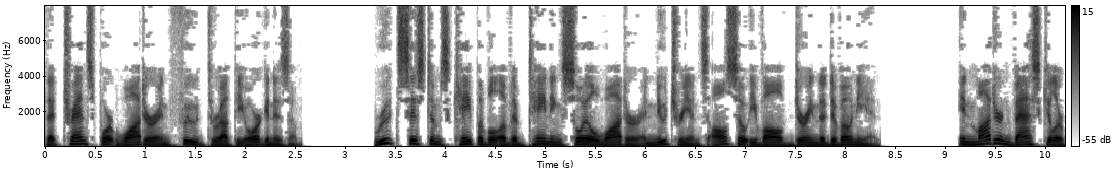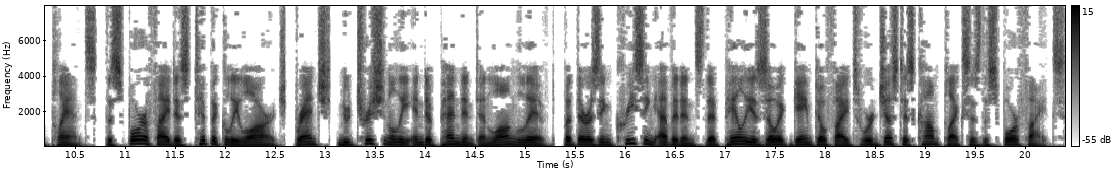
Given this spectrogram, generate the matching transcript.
that transport water and food throughout the organism. Root systems capable of obtaining soil water and nutrients also evolved during the Devonian. In modern vascular plants, the sporophyte is typically large, branched, nutritionally independent and long-lived, but there is increasing evidence that Paleozoic gametophytes were just as complex as the sporophytes.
